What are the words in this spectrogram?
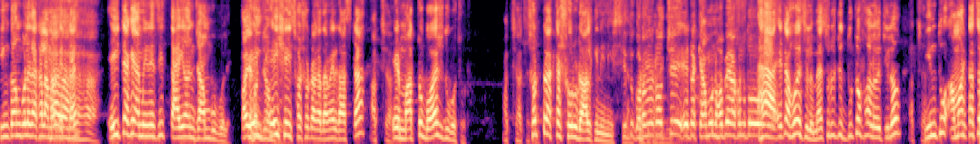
কিংকং বলে দেখালাম হ্যাঁ, হ্যাঁ, হ্যাঁ, এইটাকে আমি এনেছি তাইওয়ান জাম্বু বলে। এই- সেই ছশো টাকা দামের গাছটা আচ্ছা। এর মাত্র বয়স দু বছর। আচ্ছা আচ্ছা ছোট্ট একটা সরু ডাল কিনে কিন্তু ঘটনাটা হচ্ছে এটা কেমন হবে এখনও তো? হ্যাঁ এটা হয়েছিল ম্যাচুরিটি দুটো ফল হয়েছিল কিন্তু আমার কাছে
